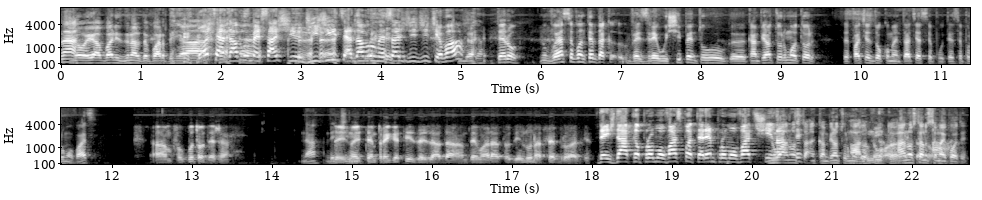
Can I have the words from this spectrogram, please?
na. Nu, eu am banii din altă parte. Bă, ți-a dat vreun mesaj Gigi? Ți-a dat vreun mesaj Gigi ceva? Da. Te rog. Nu, voiam să vă întreb dacă veți reuși pentru uh, campionatul următor să faceți documentația să puteți să promovați? Am făcut-o deja. Da? Deci, deci noi suntem pregătiți deja, da, am demarat-o din luna februarie. Deci dacă promovați pe teren, promovați și nu în anul acte? ăsta, în campionatul următor. Anul Anul, viitor. anul ăsta nu se Ah. mai poate.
